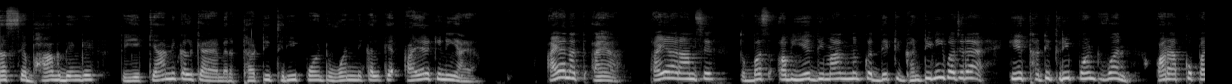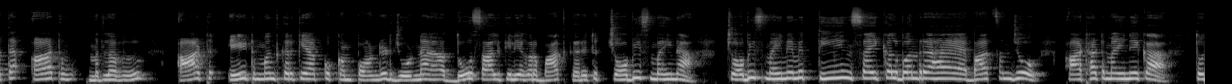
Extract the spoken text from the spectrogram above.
दस से भाग देंगे तो ये क्या निकल के आया? मेरा थर्टी थ्री पॉइंट वन निकल के आया कि नहीं आया? आया ना, आया आया आराम से। तो बस अब ये दिमाग में आपको देख के घंटी नहीं बज रहा है कि ये थर्टी थ्री पॉइंट वन और आपको पता है आठ मतलब आठ एट मंथ करके आपको कंपाउंडेड जोड़ना है। और दो साल के लिए अगर बात करें तो चौबीस महीना। चौबीस महीने में तीन साइकिल बन रहा है। बात समझो आठ आठ महीने का। तो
